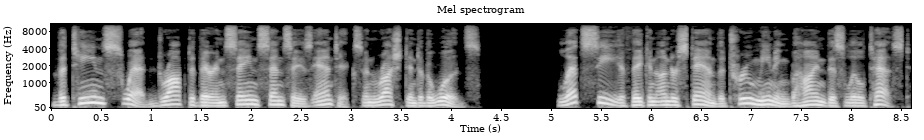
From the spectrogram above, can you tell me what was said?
The teens' sweat dropped at their insane sensei's antics and rushed into the woods. Let's see if they can understand the true meaning behind this little test.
